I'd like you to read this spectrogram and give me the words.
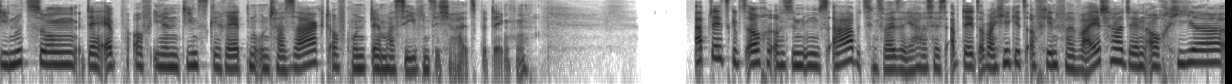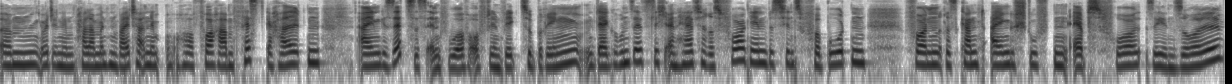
die Nutzung der App auf ihren Dienstgeräten untersagt aufgrund der massiven Sicherheitsbedenken. Updates gibt es auch aus den USA, beziehungsweise, ja, was heißt Updates, aber hier geht es auf jeden Fall weiter, denn auch hier ähm, wird in den Parlamenten weiter an dem Vorhaben festgehalten, einen Gesetzesentwurf auf den Weg zu bringen, der grundsätzlich ein härteres Vorgehen bis hin zu Verboten von riskant eingestuften Apps vorsehen soll.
